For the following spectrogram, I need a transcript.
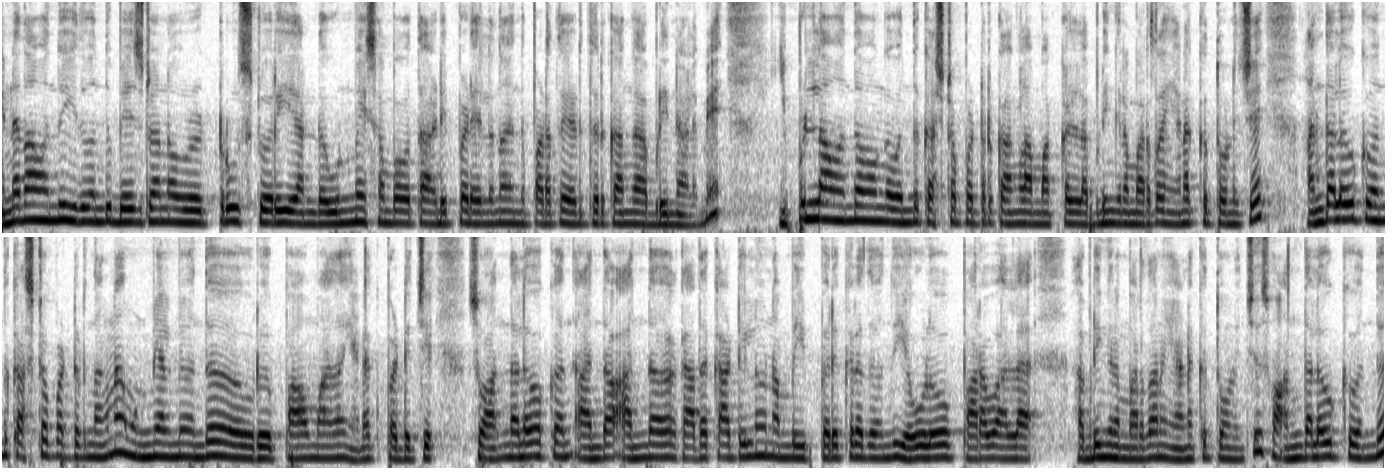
என்ன தான் வந்து இது வந்து பேஸ்டான ஒரு ட்ரூ ஸ்டோரி அந்த உண்மை சம்பவத்தை அடிப்படையில் தான் இந்த படத்தை எடுத்திருக்காங்க அப்படின்னாலுமே இப்படிலாம் வந்து அவங்க வந்து கஷ்டப்பட்டிருக்காங்களா மக்கள் அப்படிங்கிற மாதிரி தான் எனக்கு தோணுச்சு. அந்த அளவுக்கு வந்து கஷ்டப்பட்டிருந்தாங்கன்னா உண்மையாலுமே வந்து ஒரு பாவமாக தான் எனக்கு பட்டுச்சு. ஸோ அந்த அளவுக்கு வந்து அந்த அந்த அதை காட்டிலும் நம்ம இப்போ இருக்கிறது வந்து எவ்வளோ பரவாயில்ல அப்படிங்கிற மாதிரி தான் எனக்கு தோணுச்சு. ஸோ அந்த அளவுக்கு வந்து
